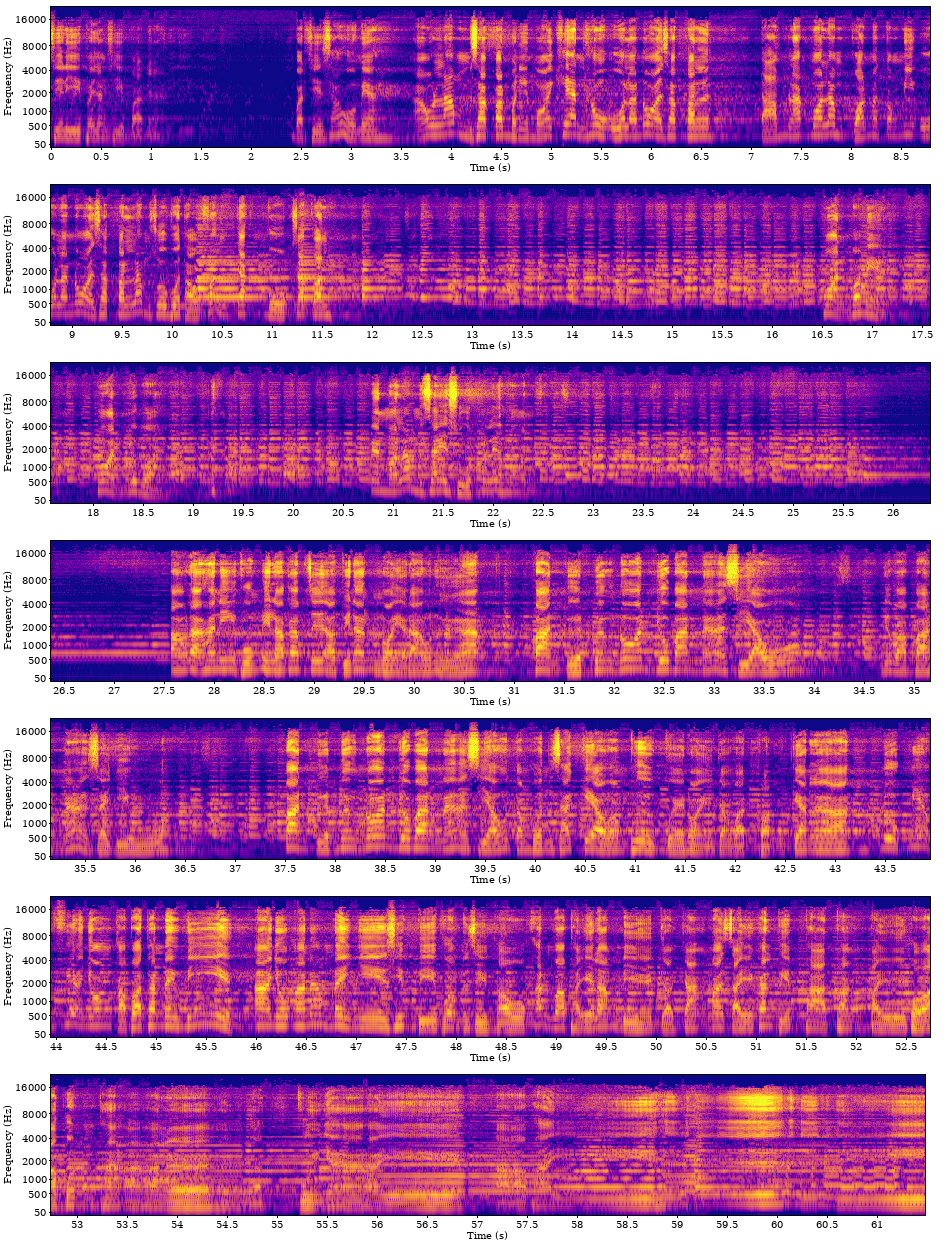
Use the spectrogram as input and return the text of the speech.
ซีรีไปยังสี่บาทเนี่ยบัดสีเศร้าแม่เอาล่ำสักก่อนบัดนี้หมอยแค้นเฮาโอละน้อยสักก่อนตามหลักหมอล่ำก่อนมันต้องมีโอละน้อยสักก่อนล่ำสู่ผู้เฒ่าฟังจักโบกสักก่อนห่อนบ่แม่ห่อนอยู่บ่เป็นหมอล่ำใส่สูตรมาเลยห่อน เอาละฮะนี่ผมนี่แหละครับเสื้อพี่นั่นหน่อยเราวเหนือ บ้านเกิดเมืองนอนอยู่บ้านนาเสียว หรือว่าบ้านนาสยิว บ้านเกิดเมืองนอนอยู่บ้านนาเสียวตำบลสักแก้วอำเภอเปื่อยหน่อยจังหวัดขอนแก่นล,ลูกเมียเฟี้ยยองกับว่าท่านได้มี อายุอานามได้ยี่สิบปีพวกมันสิเขาขั้นว่าไผ่ลำดีเจ้าจังมาใส่ขั้นผิดพลาดพังไปขอคุณทางผู้หญ่อา ด้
